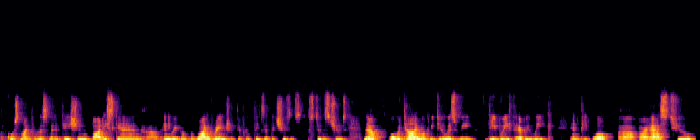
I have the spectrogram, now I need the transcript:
of course, mindfulness meditation, body scan, uh, anyway, a, a, wide range of different things that the students choose. Now, over time, what we do is we debrief every week and people uh, are asked to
